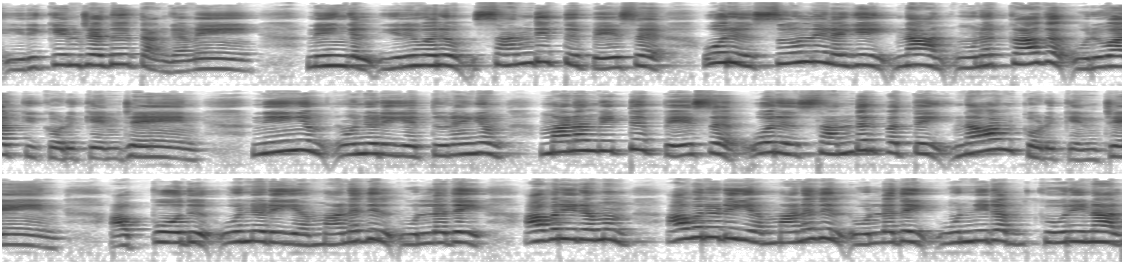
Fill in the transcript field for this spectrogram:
இருக்கின்றது தங்கமே. நீங்கள் இருவரும் சந்தித்து பேச ஒரு சூழ்நிலையை நான் உனக்காக உருவாக்கி கொடுக்கின்றேன். நீயும் உன்னுடைய துணையும் மனம் விட்டு பேச ஒரு சந்தர்ப்பத்தை நான் கொடுக்கின்றேன். அப்போது உன்னுடைய மனதில் உள்ளதை அவரிடமும் அவருடைய மனதில் உள்ளதை உன்னிடம் கூறினால்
